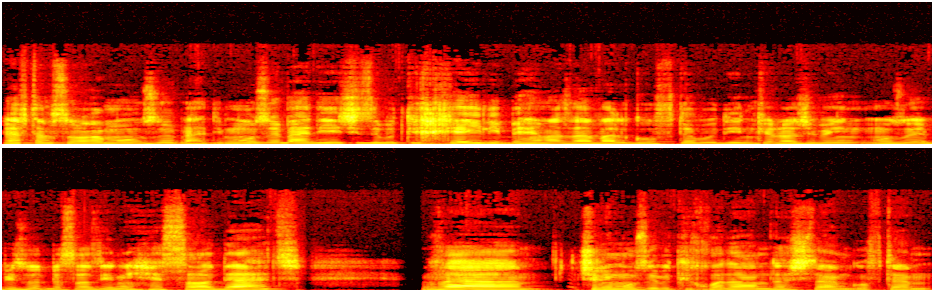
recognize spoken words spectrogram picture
رفتم سراغ موضوع بعدی. موضوع بعدی یه چیزی بود که خیلی بهم از اول گفته بودین که راجع به این موضوع اپیزود بساز یعنی حسادت. و چون این موضوع بود که خودم داشتم گفتم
